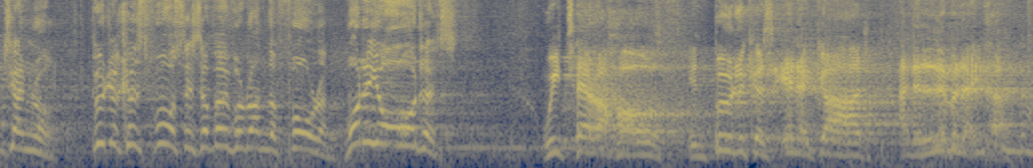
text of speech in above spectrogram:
General! Boudica's forces have overrun the Forum. What are your orders? We tear a hole in Boudica's inner guard and eliminate her.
